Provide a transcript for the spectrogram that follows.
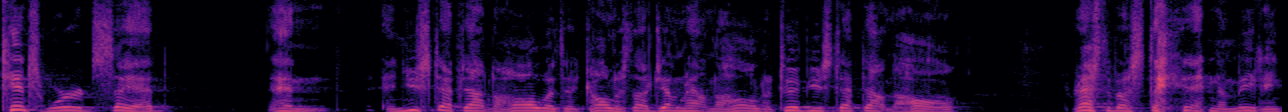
tense words said, and and you stepped out in the hall with the called us a gentleman out in the hall. The two of you stepped out in the hall. The rest of us stayed in the meeting,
